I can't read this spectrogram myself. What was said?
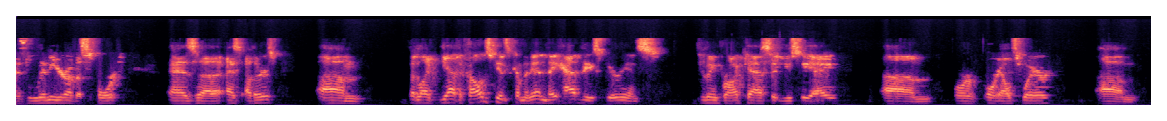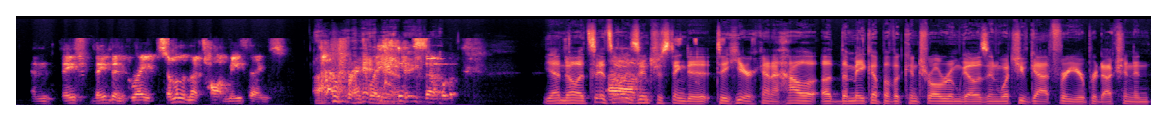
as linear of a sport as uh, as others. Um, but like, yeah, the college kids coming in, they have the experience doing broadcasts at UCA um, or or elsewhere, um, and they've they've been great. Some of them have taught me things, uh, frankly. so yeah, no, it's it's always um, interesting to to hear kind of how uh, the makeup of a control room goes and what you've got for your production and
